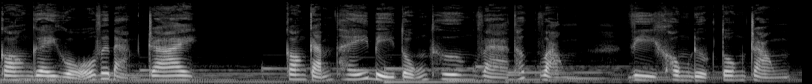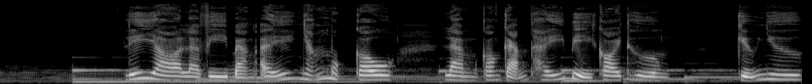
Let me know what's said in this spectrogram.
con gây gỗ với bạn trai. Con cảm thấy bị tổn thương và thất vọng vì không được tôn trọng. Lý do là vì bạn ấy nhắn một câu làm con cảm thấy bị coi thường kiểu như,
